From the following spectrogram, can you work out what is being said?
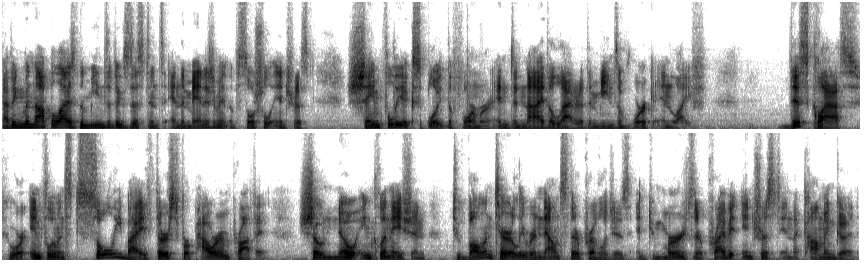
having monopolized the means of existence and the management of social interest, shamefully exploit the former and deny the latter the means of work and life. This class, who are influenced solely by a thirst for power and profit, show no inclination to voluntarily renounce their privileges and to merge their private interest in the common good.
